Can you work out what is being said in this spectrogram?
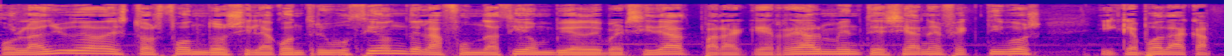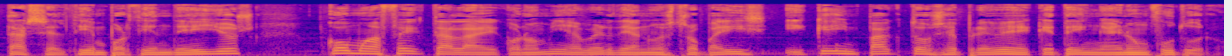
Con la ayuda de estos fondos y la contribución de la Fundación Biodiversidad para que realmente sean efectivos y que pueda captarse el 100% de ellos, ¿cómo afecta la economía verde a nuestro país y qué impacto se prevé que tenga en un futuro?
